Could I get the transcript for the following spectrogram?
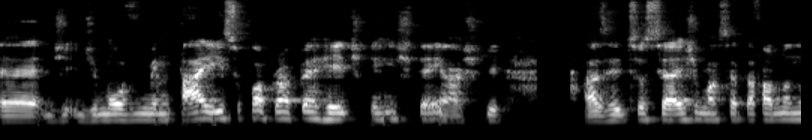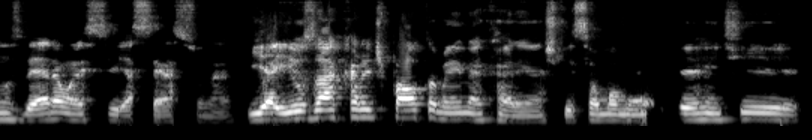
É, de, de, movimentar isso com a própria rede que a gente tem. Acho que as redes sociais, de uma certa forma, nos deram esse acesso, né? E aí usar a cara de pau também, né, Karen? Acho que esse é o momento que a gente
